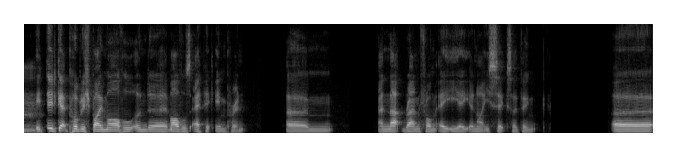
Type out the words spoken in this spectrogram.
Mm, it did get published by marvel under marvel's epic imprint um and that ran from 88 to 96 i think. Uh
